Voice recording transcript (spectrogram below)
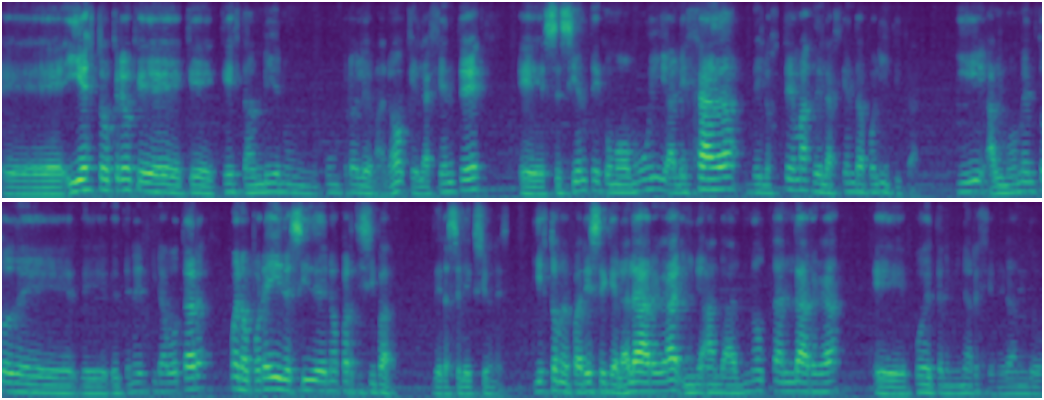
Eh, y esto creo que, es también un, problema, ¿no? que la gente se siente como muy alejada de los temas de la agenda política y al momento de, tener que ir a votar, bueno, por ahí decide no participar de las elecciones. Y esto me parece que a la larga y a la no tan larga eh, puede terminar generando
